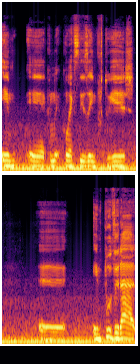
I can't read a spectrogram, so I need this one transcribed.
é, como é que se diz em português? Uh, empoderar.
